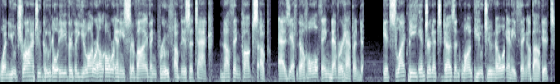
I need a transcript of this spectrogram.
When you try to Google either the URL or any surviving proof of this attack, nothing pops up, as if the whole thing never happened. It's like the internet doesn't want you to know anything about it.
